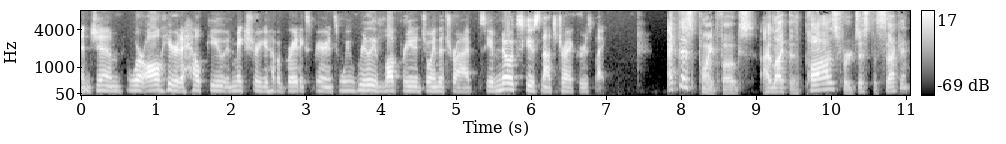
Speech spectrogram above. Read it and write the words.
and Jim. We're all here to help you and make sure you have a great experience. We really love for you to join the tribe. So you have no excuse not to try a Cruzbike. At this point, folks, I'd like to pause for just a second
